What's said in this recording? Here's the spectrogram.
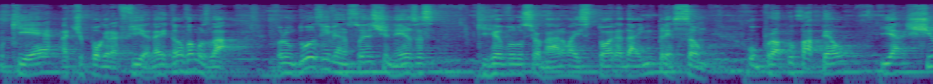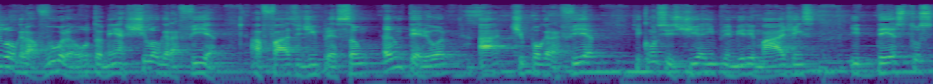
o que é a tipografia, né? Então vamos lá. Foram duas invenções chinesas que revolucionaram a história da impressão. O próprio papel e a xilogravura, ou também a xilografia, a fase de impressão anterior à tipografia, que consistia em imprimir imagens e textos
